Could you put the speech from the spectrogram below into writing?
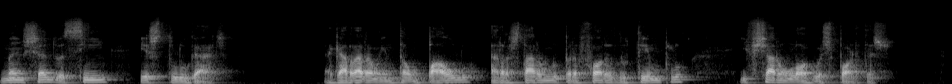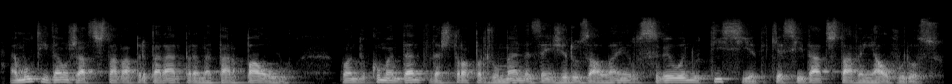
manchando assim este lugar. Agarraram então Paulo, arrastaram-no para fora do templo e fecharam logo as portas. A multidão já se estava a preparar para matar Paulo, quando o comandante das tropas romanas em Jerusalém recebeu a notícia de que a cidade estava em alvoroço.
